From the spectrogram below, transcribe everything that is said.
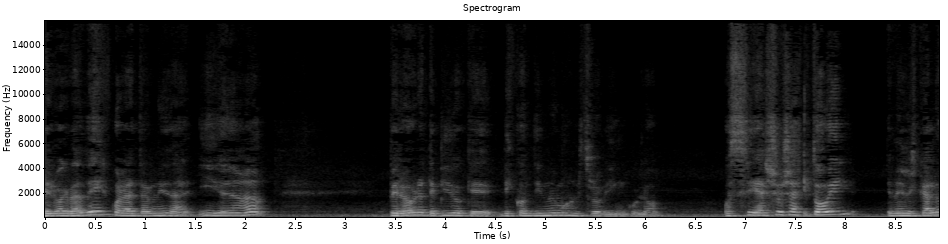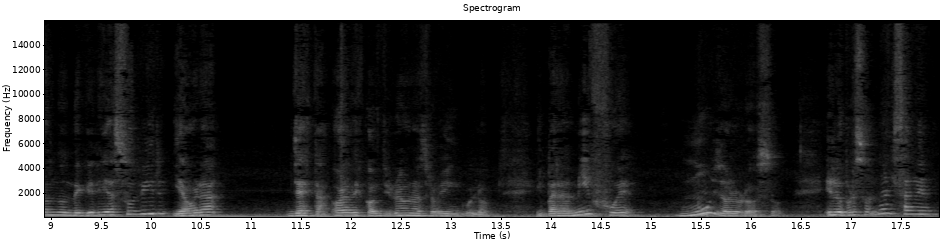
Te lo agradezco a la eternidad y... Ah, pero ahora te pido que discontinuemos nuestro vínculo. O sea, yo ya estoy en el escalón donde quería subir y ahora ya está, ahora descontinuamos nuestro vínculo. Y para mí fue muy doloroso. En lo personal, ¿saben?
